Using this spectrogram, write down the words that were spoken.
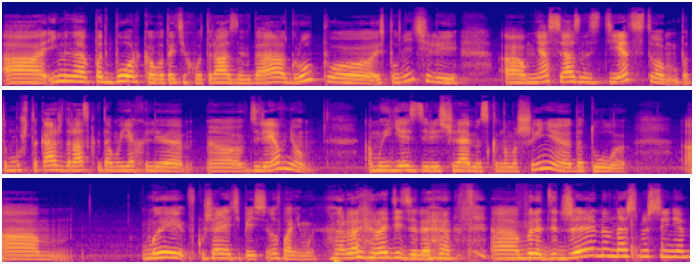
именно подборка вот этих вот разных, да, групп исполнителей у меня связана с детством, потому что каждый раз, когда мы ехали в деревню, мы ездили из Челябинска на машине до Тулы, мы включали эти песни, ну, в плане мы, родители, а, были диджеями в нашей машине, а,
